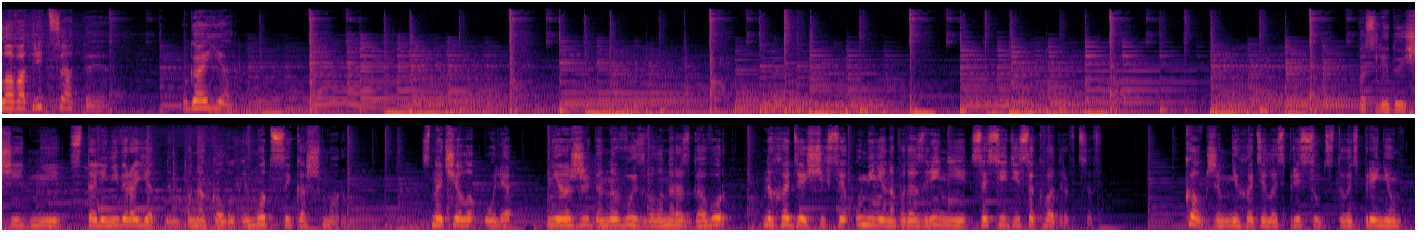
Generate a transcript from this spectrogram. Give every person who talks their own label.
Speaker 1: Глава 30. Гаяр. Последующие дни стали невероятным по накалу эмоций кошмаром. Сначала Оля неожиданно вызвала на разговор находящихся у меня на подозрении соседей-соквадровцев. Как же мне хотелось присутствовать при нем –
